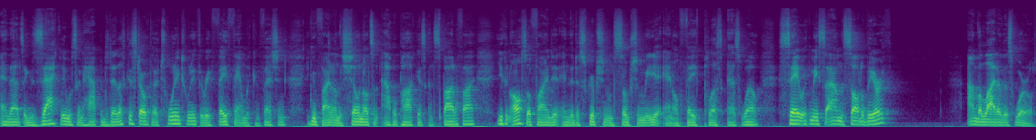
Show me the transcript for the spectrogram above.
and that's exactly what's going to happen today. Let's get started with our 2023 Faith Family Confession. You can find it on the show notes on Apple Podcasts and Spotify. You can also find it in the description on social media and on Faith Plus as well. Say it with me. Say, I'm the salt of the earth. I'm the light of this world.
